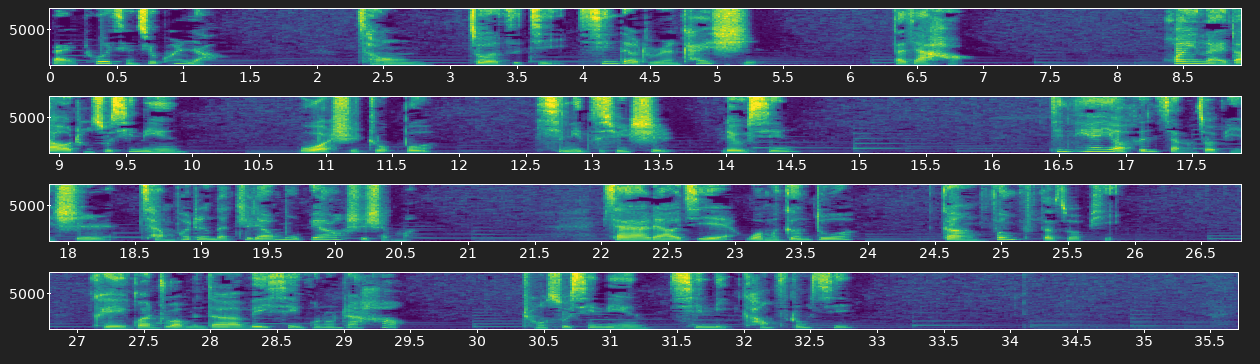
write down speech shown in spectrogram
摆脱情绪困扰，从做自己新的主人开始。大家好，欢迎来到重塑心灵，我是主播心理咨询师刘星。今天要分享的作品是：强迫症的治疗目标是什么？想要了解我们更多、更丰富的作品。可以关注我们的微信公众账号“重塑心灵心理康复中心”。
